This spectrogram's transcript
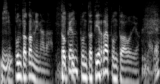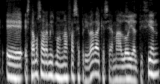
mm. sin .com ni nada. token.tierra.audio. Vale. Eh, estamos ahora mismo en una fase privada que se llama Loyalty 100.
